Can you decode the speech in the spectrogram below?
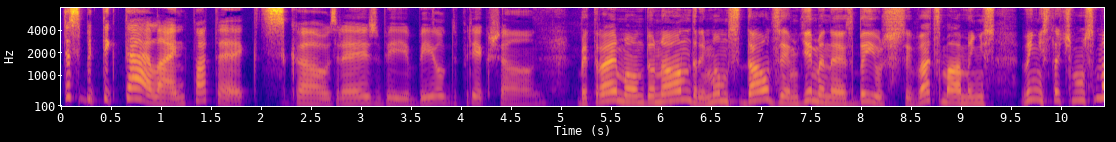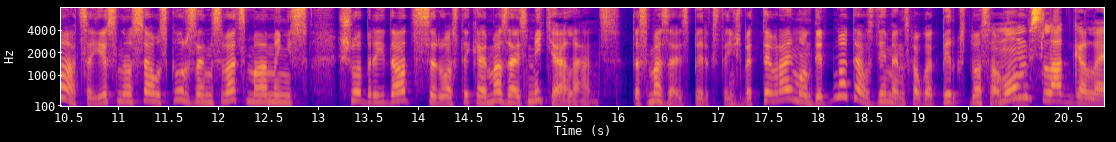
Tas bija tik tēlaini pateikts, ka uzreiz bija bilde priekšā. Un... Bet Raimonda un Andri mums daudziem ģimenēs bijušas vecmāmiņas. Viņas taču mums mācīja no savas kurzemes vecmāmiņas. Šobrīd atceros tikai mazais Miķēlēns, tas mazais pirkstiņš. Bet tev, Raimonda, ir no tavas ģimenes kaut kāda pirkstu nosaukuma? Mums Latgalē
